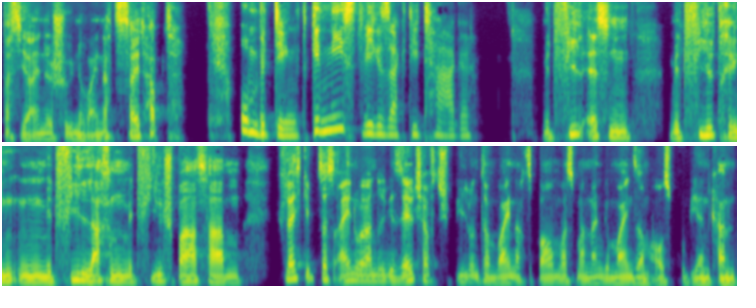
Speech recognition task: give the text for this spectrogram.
dass ihr eine schöne Weihnachtszeit habt. Unbedingt. Genießt, wie gesagt, die Tage. Mit viel Essen, mit viel Trinken, mit viel Lachen, mit viel Spaß haben. Vielleicht gibt es das ein oder andere Gesellschaftsspiel unterm Weihnachtsbaum, was man dann gemeinsam ausprobieren kann.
